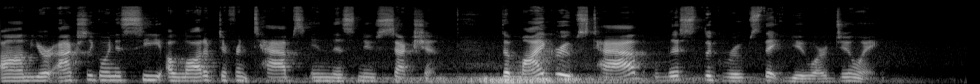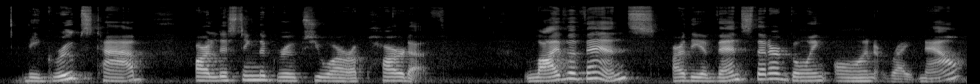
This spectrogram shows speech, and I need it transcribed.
um, you're actually going to see a lot of different tabs in this new section. The My Groups tab lists the groups that you are doing. The Groups tab are listing the groups you are a part of. Live events are the events that are going on right now.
